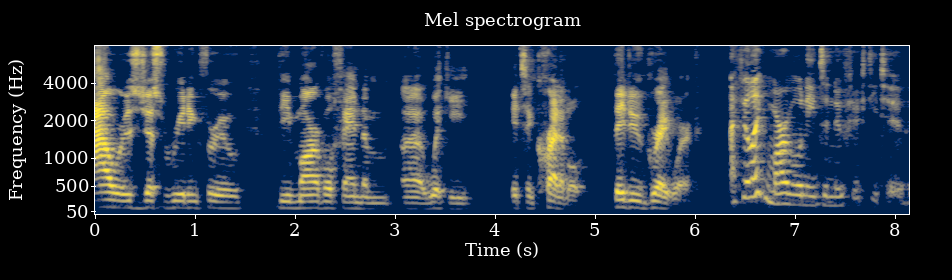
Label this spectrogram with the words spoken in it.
hours just reading through the marvel fandom uh, wiki. It's incredible. They do great work. I feel like Marvel needs a new 52.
